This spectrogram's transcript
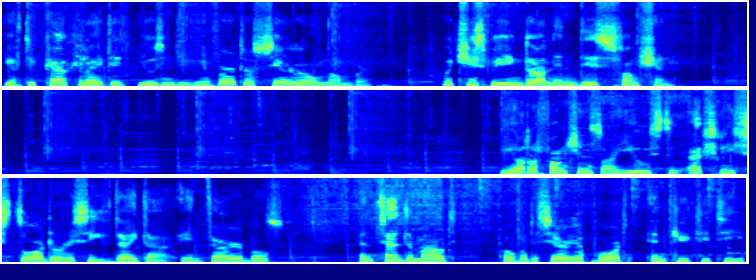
You have to calculate it using the inverter serial number, which is being done in this function. The other functions are used to actually store the received data in variables and send them out over the serial port MQTT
